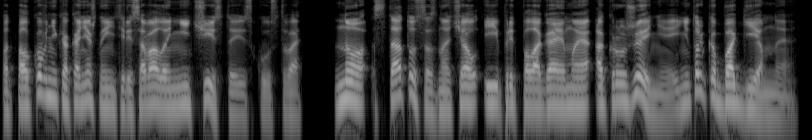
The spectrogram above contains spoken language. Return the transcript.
Подполковника, конечно, интересовало не чистое искусство, но статус означал и предполагаемое окружение, и не только богемное.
